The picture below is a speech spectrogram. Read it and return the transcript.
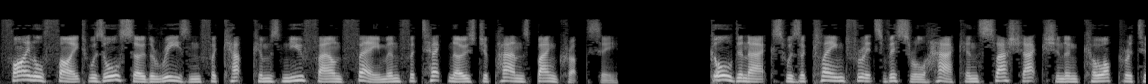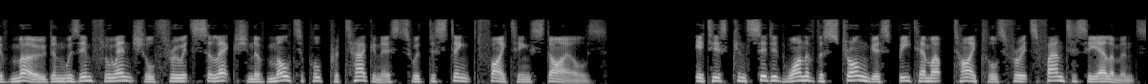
Final Fight was also the reason for Capcom's newfound fame and for Techno's Japan's bankruptcy. Golden Axe was acclaimed for its visceral hack and slash action and cooperative mode and was influential through its selection of multiple protagonists with distinct fighting styles. It is considered one of the strongest beat-em-up titles for its fantasy elements,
